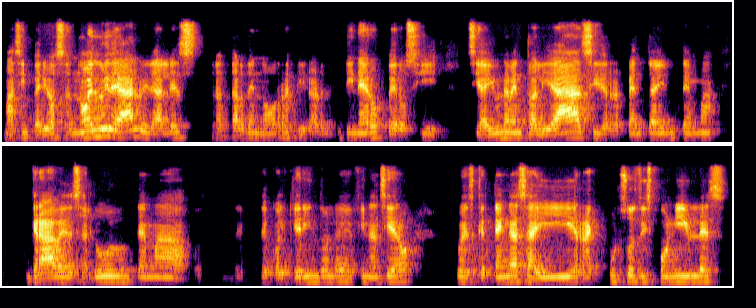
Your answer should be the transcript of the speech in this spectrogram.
más imperiosas. No es lo ideal, lo ideal es tratar de no retirar dinero, pero si, si hay una eventualidad, si de repente hay un tema grave de salud, un tema de, de cualquier índole financiero, pues que tengas ahí recursos disponibles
